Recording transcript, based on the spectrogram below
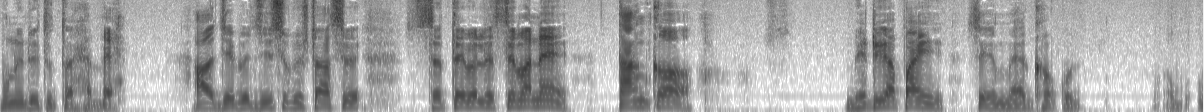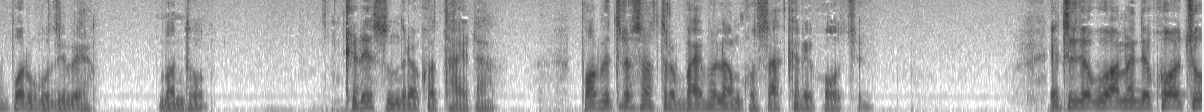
ପୁନରୁତ୍ଥିତ ହେବେ। ଆଉ ଯେବେ ଯୀଶୁ ଖ୍ରୀଷ୍ଟ ଆସିବେ ସେତେବେଳେ ସେମାନେ ତାଙ୍କ ଭେଟିବା ପାଇଁ ସେ ମେଘକୁ ଉପରକୁ ଯିବେ। ବନ୍ଧୁ କେଡ଼େ ସୁନ୍ଦର କଥା ଏଇଟା। ପବିତ୍ର ଶାସ୍ତ୍ର ବାଇବଲ ଆମକୁ ସାକ୍ଷରେ କହୁଛେ ଏଥିଯୋଗୁଁ ଆମେ ଦେଖୁଅଛୁ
